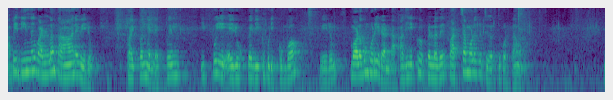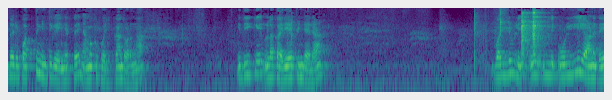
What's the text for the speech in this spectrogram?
അപ്പം ഇതിൽ നിന്ന് വെള്ളം താനെ വരും. കയ്പങ്ങല്ല ഇപ്പം ഇപ്പം എരുക്കലിക്ക് പിടിക്കുമ്പോൾ വരും. മുളകും പൊടി ഇടണ്ട. അതിലേക്കൊക്കെ ഉള്ളത് പച്ചമുളക് ചേർത്ത് കൊടുത്താൽ മതി. ഇതൊരു പത്ത് മിനിറ്റ് കഴിഞ്ഞിട്ട് നമുക്ക് പൊരിക്കാൻ തുടങ്ങാം. ഇതിലേക്ക് ഉള്ള കരിവേപ്പിന്റെ ഇല വല്ലുള്ളി ഉള്ളി ഉള്ളിയാണിത്.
